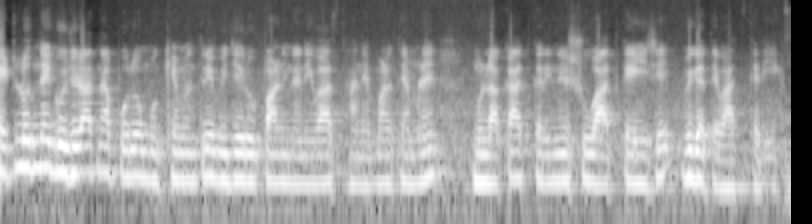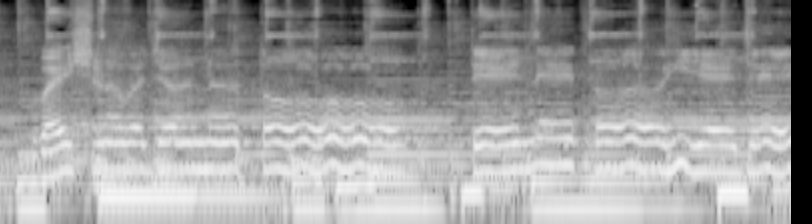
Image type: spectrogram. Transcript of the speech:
એટલું જ નહીં, ગુજરાતના પૂર્વ મુખ્યમંત્રી વિજય રૂપાણીના નિવાસસ્થાને પણ તેમણે મુલાકાત કરીને શું વાત કહી છે, વિગતે વાત કરીએ. વૈષ્ણવજન તો તેને કહીએ જે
